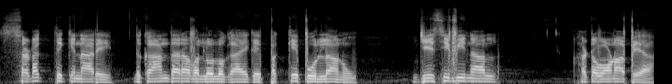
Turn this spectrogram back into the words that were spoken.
ਸੜਕ ਦੇ ਕਿਨਾਰੇ ਦੁਕਾਨਦਾਰਾਂ ਵੱਲੋਂ ਲਗਾਏ ਗਏ ਪੱਕੇ ਪੋਲਾਂ ਨੂੰ ਜੀਸੀਬੀ ਨਾਲ ਹਟਵਾਉਣਾ ਪਿਆ।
